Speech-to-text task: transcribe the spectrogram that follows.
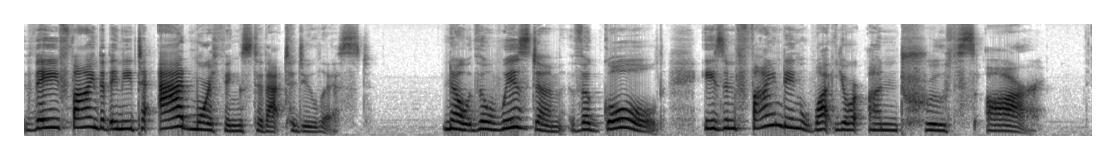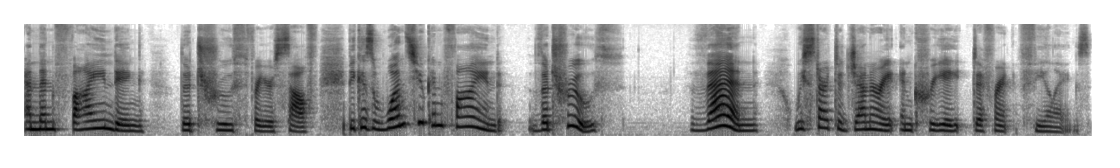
they find that they need to add more things to that to do list? No, the wisdom, the gold is in finding what your untruths are and then finding the truth for yourself. Because once you can find the truth, then we start to generate and create different feelings.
